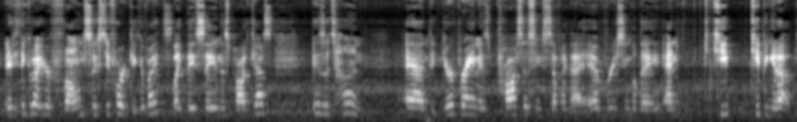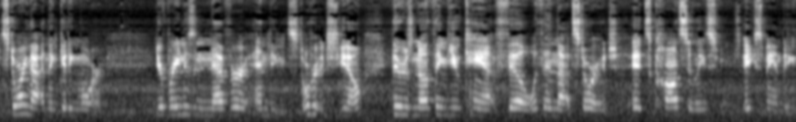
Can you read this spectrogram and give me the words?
And if you think about your phone, 64 gigabytes, like they say in this podcast, is a ton. And your brain is processing stuff like that every single day and keep keeping it up, storing that and then getting more. Your brain is never ending storage, you know? There's nothing you can't fill within that storage. It's constantly expanding.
